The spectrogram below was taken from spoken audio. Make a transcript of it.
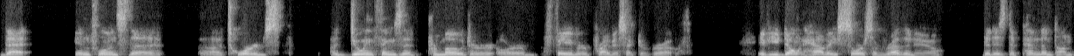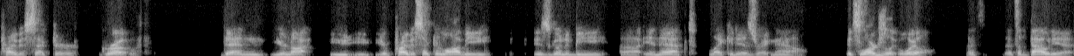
that influence the uh, towards uh, doing things that promote or, or favor private sector growth? If you don't have a source of revenue that is dependent on private sector growth, then you're not you, you, your private sector lobby is going to be uh, inept like it is right now. It's largely oil. That's that's about it.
